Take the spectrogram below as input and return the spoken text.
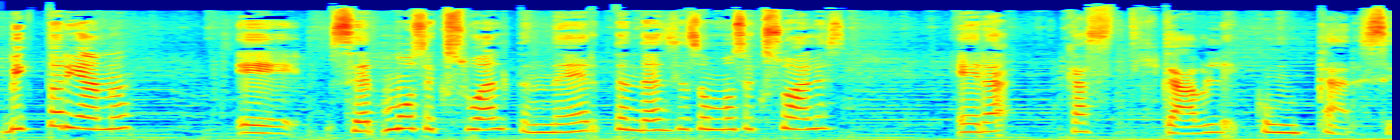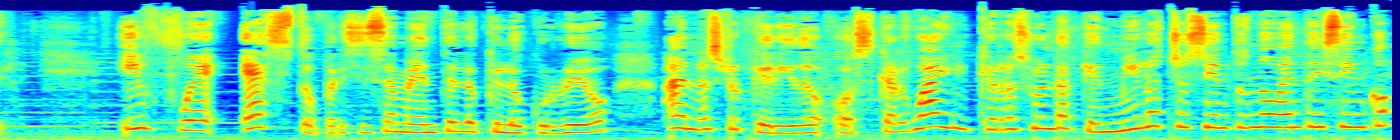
victoriano, eh, ser homosexual, tener tendencias homosexuales, era castigable con cárcel. Y fue esto precisamente lo que le ocurrió a nuestro querido Oscar Wilde, que resulta que en 1895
